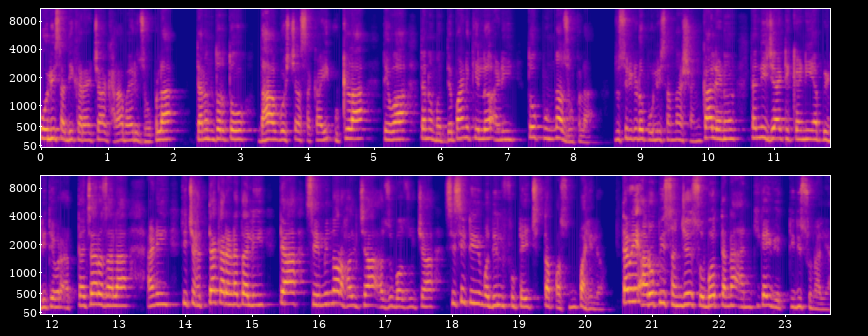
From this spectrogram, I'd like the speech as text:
पोलीस अधिकाऱ्याच्या घराबाहेर झोपला. त्यानंतर तो दहा ऑगस्टच्या सकाळी उठला. तेव्हा त्यानं मद्यपान केलं आणि तो पुन्हा झोपला. दुसरीकडे पोलिसांना शंका आल्यानं त्यांनी ज्या ठिकाणी या पीडितेवर अत्याचार झाला आणि तिची हत्या करण्यात आली त्या सेमिनार हॉलच्या आजूबाजूच्या सीसीटीव्ही मधील फुटेज तपासून पाहिलं. त्यावेळी आरोपी संजय सोबत त्यांना आणखी काही व्यक्ती दिसून आल्या.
